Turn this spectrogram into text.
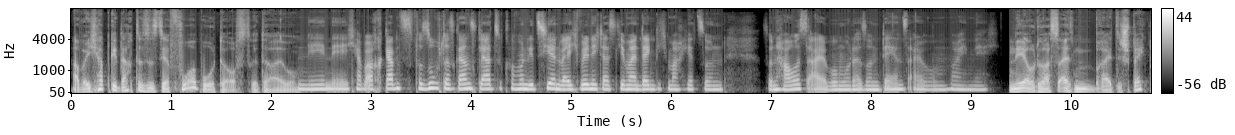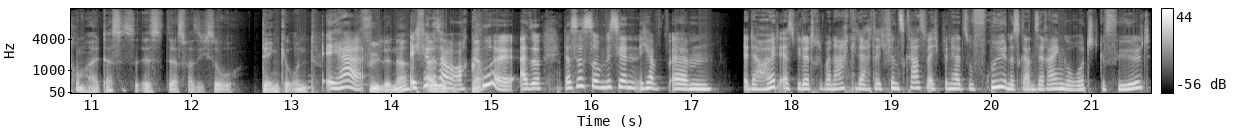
Aber ich habe gedacht, das ist der Vorbote aufs dritte Album. Nee, nee, ich habe auch ganz versucht, das ganz klar zu kommunizieren, weil ich will nicht, dass jemand denkt, ich mache jetzt so ein, so ein House-Album oder so ein Dance-Album, mache ich nicht. Nee, aber du hast ein breites Spektrum halt. Das ist, ist das, was ich so denke und ja, fühle, ne? Ich finde also, das aber auch cool. Ja? Also, das ist so ein bisschen, ich habe ähm, da heute erst wieder drüber nachgedacht. Ich finde es krass, weil ich bin halt so früh in das Ganze reingerutscht gefühlt.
